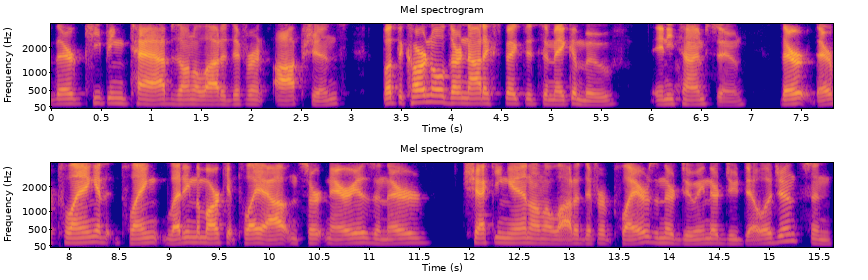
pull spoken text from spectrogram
they're keeping tabs on a lot of different options. But the Cardinals are not expected to make a move anytime soon. They're they're playing it, playing, letting the market play out in certain areas, and they're checking in on a lot of different players, and they're doing their due diligence and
